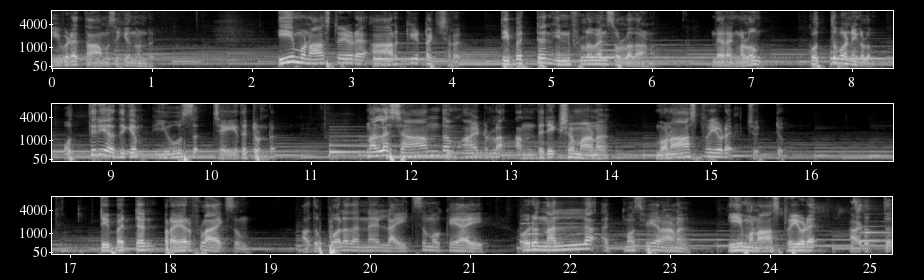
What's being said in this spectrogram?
ഇവിടെ താമസിക്കുന്നുണ്ട്. ഈ മൊണാസ്ട്രിയുടെ ആർക്കിടെക്ചർ ടിബറ്റൻ ഇൻഫ്ലുവൻസ് ഉള്ളതാണ്. നിറങ്ങളും കൊത്തുപണികളും ഒത്തിരി അധികം യൂസ് ചെയ്തിട്ടുണ്ട്. നല്ല ശാന്തം ആയിട്ടുള്ള അന്തരീക്ഷമാണ് മൊണാസ്ട്രിയുടെ ചുറ്റും. ടിബറ്റൻ പ്രയർ ഫ്ലാഗ്സും അതുപോലെ തന്നെ ലൈറ്റ്സും ഒക്കെയായി ഒരു നല്ല അറ്റ്മോസ്ഫിയറാണ് ഈ മൊണാസ്ട്രിയുടെ അടുത്ത്.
